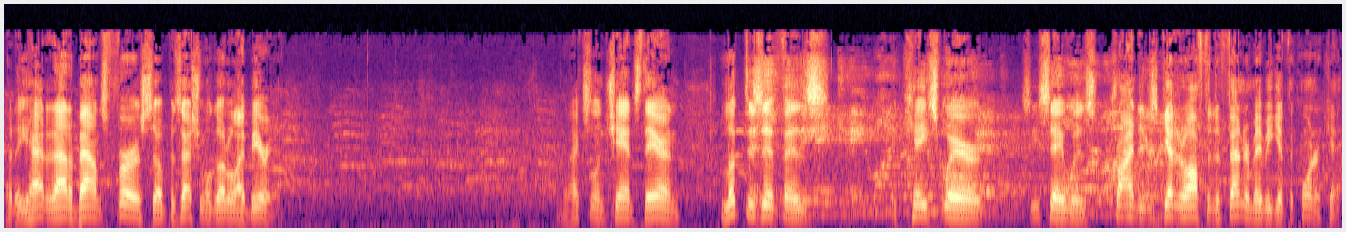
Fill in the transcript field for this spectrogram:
But he had it out of bounds first, so possession will go to Liberia. An excellent chance there, and looked as if as a case where Cisse was trying to just get it off the defender, maybe get the corner kick.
